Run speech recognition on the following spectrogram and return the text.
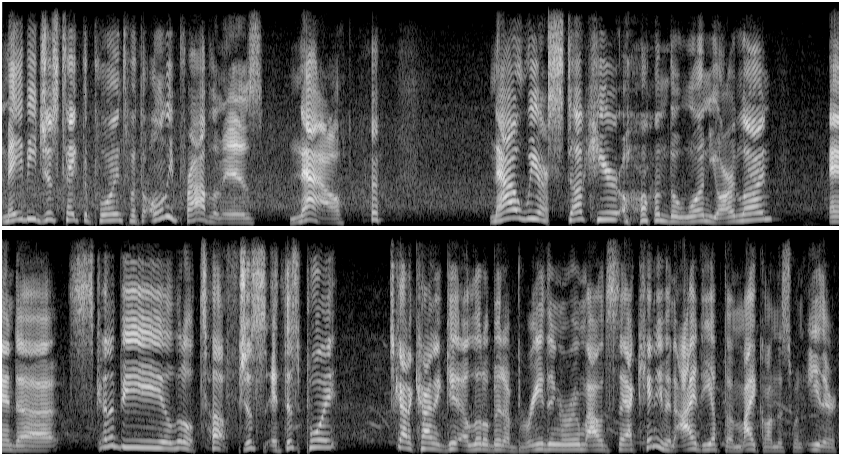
maybe just take the points. But the only problem is now, now we are stuck here on the one yard line. And uh, it's going to be a little tough. Just at this point, just got to kind of get a little bit of breathing room, I would say. I can't even ID up the Mike on this one either.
